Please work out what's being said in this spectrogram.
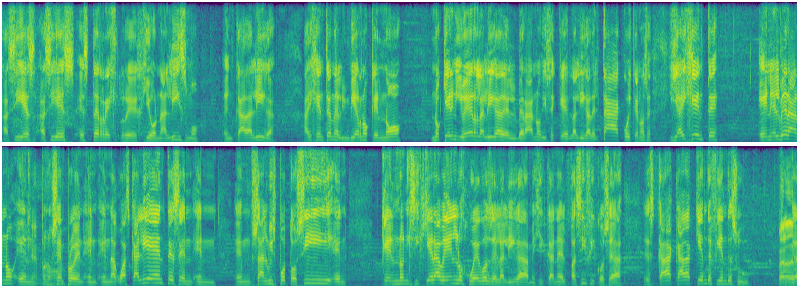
Así es, así es este reg- regionalismo en cada liga. Hay gente en el invierno que no, no quiere ni ver la liga del verano, dice que es la liga del taco y que no sé. Y hay gente en el verano, en, por ejemplo, en, en- en Aguascalientes, en, en- en San Luis Potosí, en que no ni siquiera ven los juegos de la Liga Mexicana del Pacífico. O sea, es cada, cada quien defiende su, Pero su depende-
